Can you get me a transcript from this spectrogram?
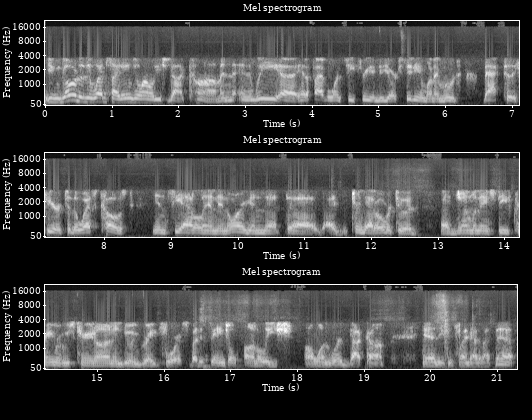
You can go to the website angelonaleash.com, and and we uh, had a 501c3 in New York City, and when I moved back to here to the West Coast in Seattle and in Oregon, that uh, I turned that over to a a gentleman named Steve Kramer who's carrying on and doing great for us. But it's Angel on a Leash, all one word, dot com. And you can find out about that.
